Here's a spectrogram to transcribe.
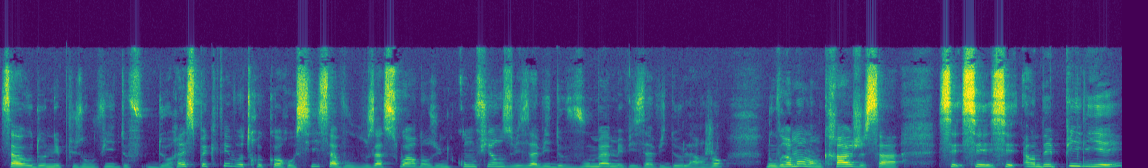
Ça va vous donner plus envie de, respecter votre corps aussi, ça va vous asseoir dans une confiance vis-à-vis de vous-même et vis-à-vis de l'argent. Donc vraiment l'ancrage, ça, c'est un des piliers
